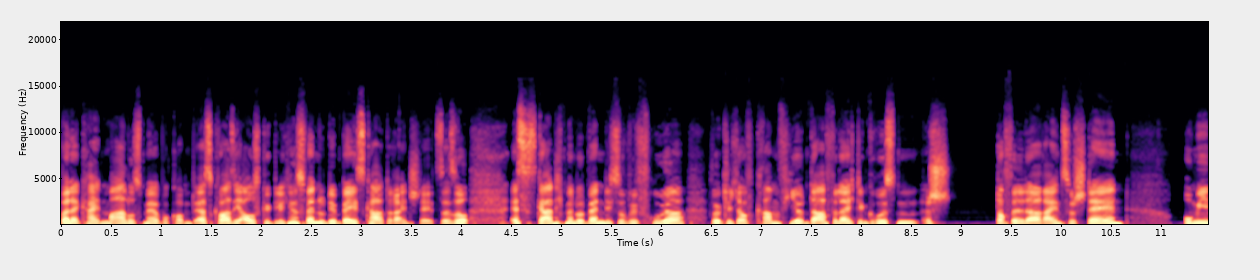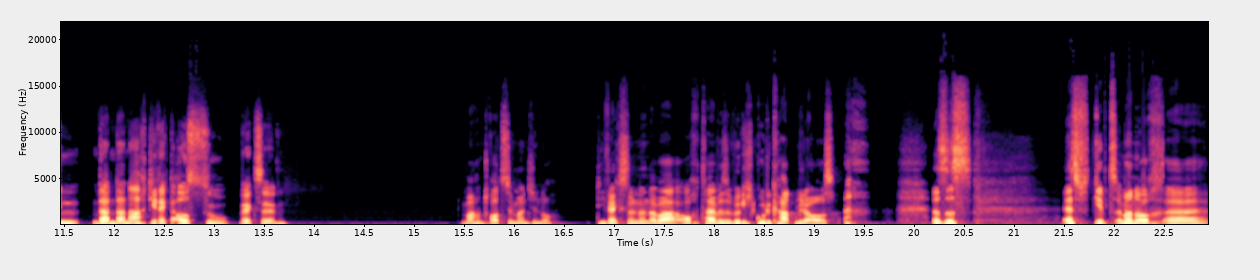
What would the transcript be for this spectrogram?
weil er keinen Malus mehr bekommt. Er ist quasi ausgeglichen. Das ist, wenn du die Base-Karte reinstellst. Also, es ist gar nicht mehr notwendig, so wie früher, wirklich auf Krampf hier und da vielleicht den größten Stoffel da reinzustellen, um ihn dann danach direkt auszuwechseln. Machen trotzdem manche noch. Die wechseln dann aber auch teilweise wirklich gute Karten wieder aus. Das ist. Es gibt immer noch, äh,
